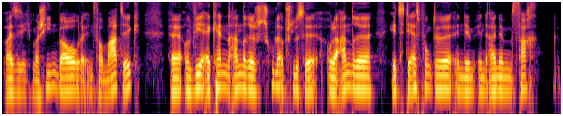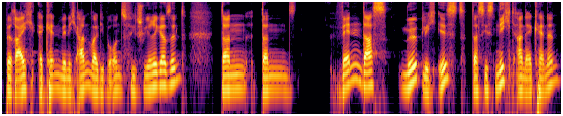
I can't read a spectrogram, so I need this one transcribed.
weiß ich nicht, Maschinenbau oder Informatik äh, und wir erkennen andere Schulabschlüsse oder andere ECTS-Punkte in, dem, in einem Fachbereich erkennen wir nicht an, weil die bei uns viel schwieriger sind, dann, dann wenn das möglich ist, dass sie es nicht anerkennen,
